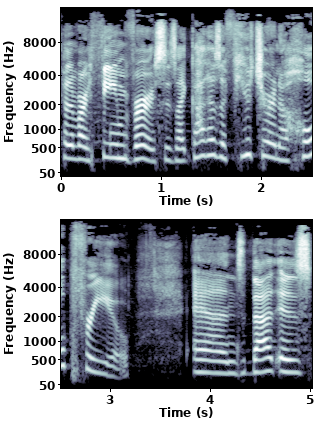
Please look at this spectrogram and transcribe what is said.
kind of our theme verse is like, God has a future and a hope for you. And that is,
